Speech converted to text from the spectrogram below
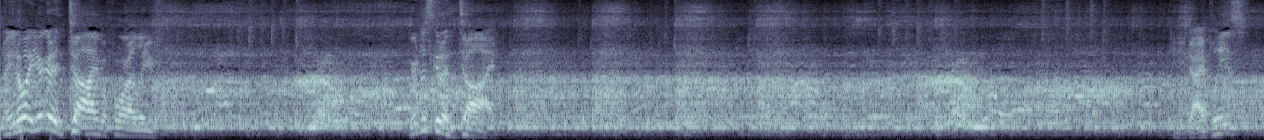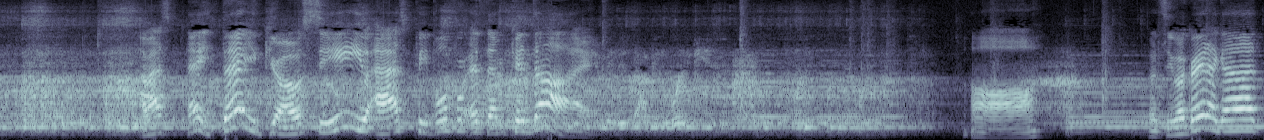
Now, you know what? You're gonna die before I leave. You're just gonna die. Can you die, please? I'm asking. Hey, there you go. See, you ask people for if them could die. Let's see what grade I got.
